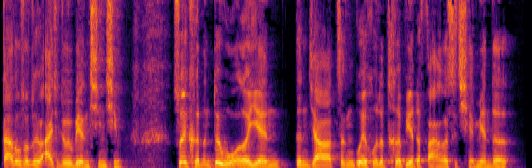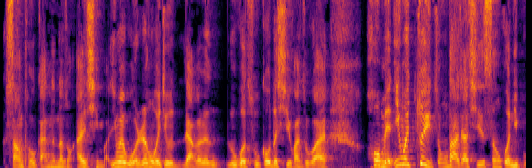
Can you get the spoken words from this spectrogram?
大家都说最后爱情就会变成亲情，所以可能对我而言更加珍贵或者特别的，反而是前面的上头感的那种爱情吧。因为我认为，就两个人如果足够的喜欢、足够爱，后面因为最终大家其实生活你不，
